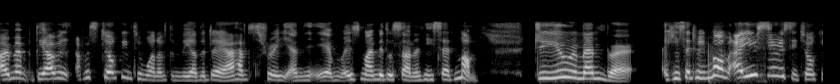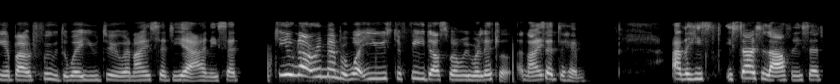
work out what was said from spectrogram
I remember the I was I was talking to one of them the other day. I have three, and he, um, is my middle son, and he said, "Mom, do you remember he said to me, Mom, are you seriously talking about food the way you do? And I said, Yeah. And he said, Do you not remember what you used to feed us when we were little? And I said to him, and he, he started to laugh and he said,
